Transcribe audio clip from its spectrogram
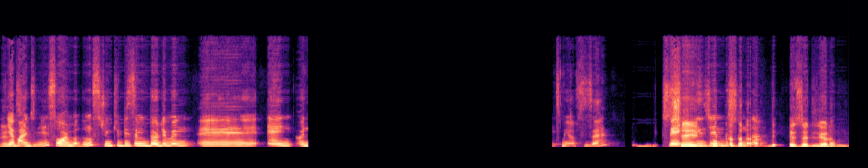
Evet. Yabancı dili sormadınız. Çünkü bizim bölümün e, en önemli etmiyor size. Ve şey, İngilizcenin dışında... Özür diliyorum.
